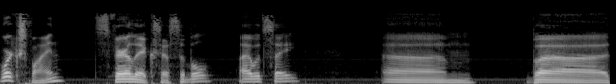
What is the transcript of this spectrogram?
works fine. It's fairly accessible, I would say. Um, but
